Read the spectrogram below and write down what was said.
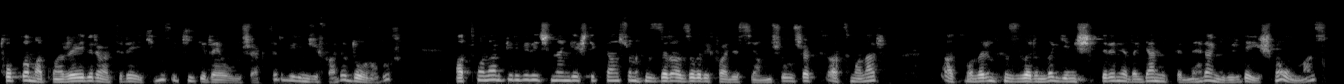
toplam atma R1 artı R2'miz 2R olacaktır. Birinci ifade doğru olur. Atmalar birbiri içinden geçtikten sonra hızları azalır ifadesi yanlış olacaktır. Atmalar atmaların hızlarında genişliklerin ya da genliklerinde herhangi bir değişme olmaz.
